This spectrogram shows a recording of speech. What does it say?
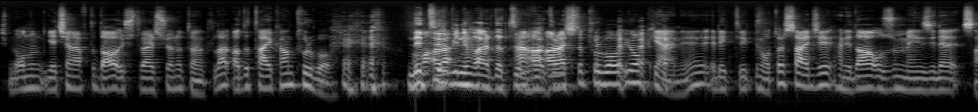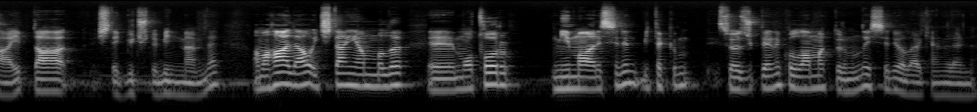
Şimdi onun geçen hafta daha üst versiyonu tanıttılar. Adı Taycan Turbo. Ne Ama ara- türbini var da turbo? Ha, araçta turbo yok yani. Elektrikli motor sadece hani daha uzun menzile sahip, daha işte güçlü bilmem ne. Ama hala o içten yanmalı e, motor mimarisinin bir takım sözcüklerini kullanmak durumunda hissediyorlar kendilerini.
